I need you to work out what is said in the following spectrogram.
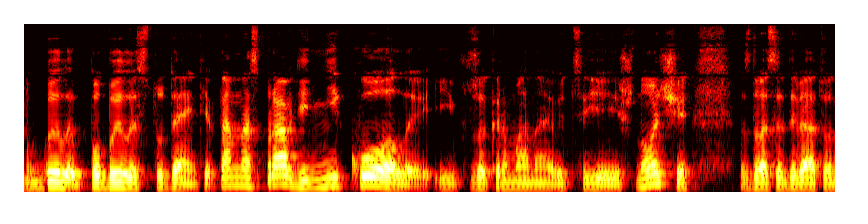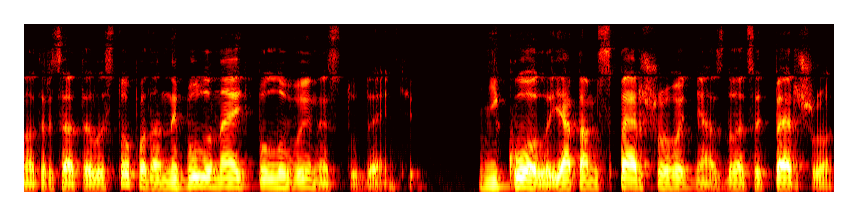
Побили, побили студентів. Там насправді ніколи, і, зокрема, навіть цієї ж ночі, з 29 на 30 листопада, не було навіть половини студентів. Ніколи. Я там з першого дня, з 21-го,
